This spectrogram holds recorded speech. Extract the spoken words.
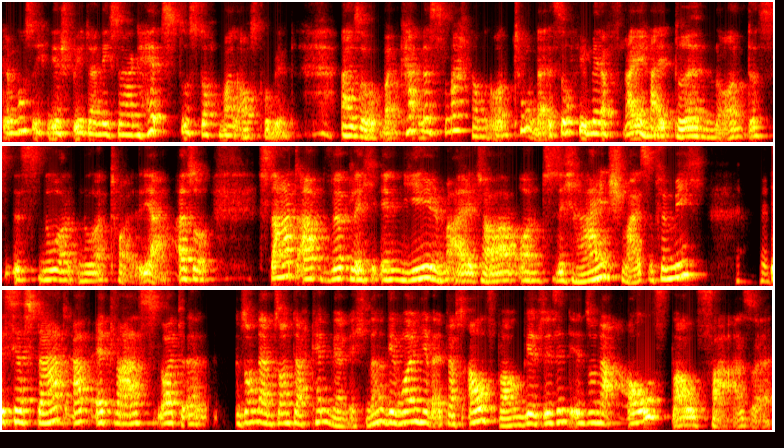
dann muss ich mir später nicht sagen, hättest du es doch mal ausprobiert. Also man kann es machen und tun, da ist so viel mehr Freiheit drin und das ist nur, nur toll. Ja, also Start-up wirklich in jedem Alter und sich reinschmeißen. Für mich ist ja Start-up etwas, Leute, Sonntag, Sonntag kennen wir nicht. Ne? Wir wollen hier etwas aufbauen. Wir, wir sind in so einer Aufbauphase.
